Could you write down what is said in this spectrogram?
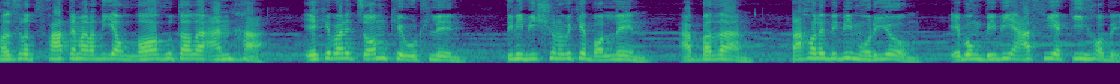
হজরত ফাতেমা রাদি আল্লাহ তালা আনহা একেবারে চমকে উঠলেন। তিনি বিশ্বনবীকে বললেন আব্বাজান তাহলে বিবি মরিয়ম এবং বিবি আসিয়া কি হবে?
